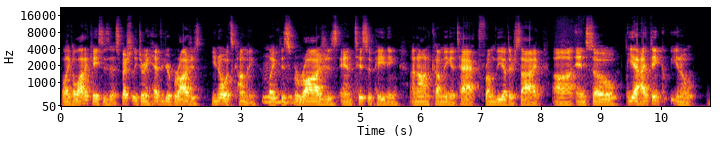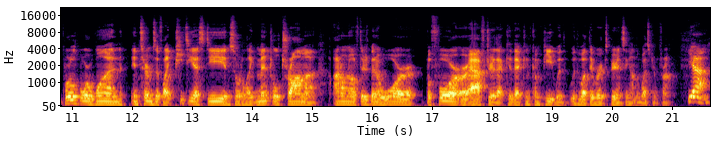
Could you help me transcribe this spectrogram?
Like a lot of cases especially during heavier barrages you know what's coming. Like this mm-hmm. barrage is anticipating an oncoming attack from the other side. Uh, and so yeah i think you know world war one in terms of like ptsd and sort of like mental trauma i don't know if there's been a war before or after that can, that can compete with with what they were experiencing on the western front Yeah,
